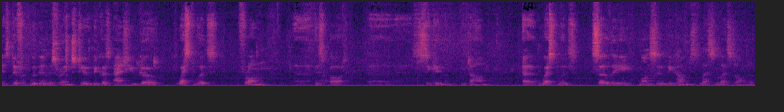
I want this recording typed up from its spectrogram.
it's different within this range too, because as you go westwards from uh, this part, uh, Sikkim and Bhutan, uh, westwards, so the monsoon becomes less and less dominant,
